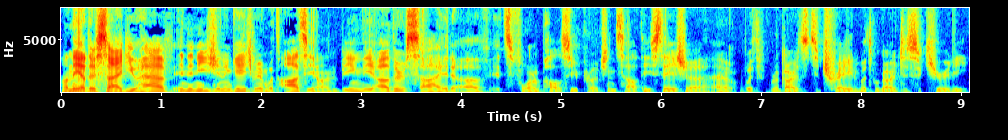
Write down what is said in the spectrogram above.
On the other side, you have Indonesian engagement with ASEAN being the other side of its foreign policy approach in Southeast Asia uh, with regards to trade, with regard to security.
